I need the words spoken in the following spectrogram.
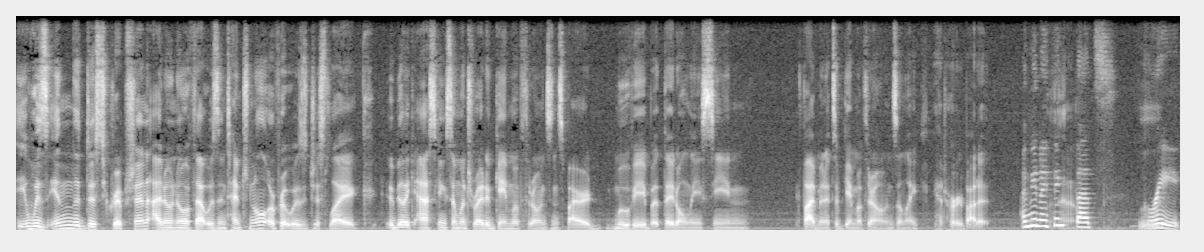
it was in the description. I don't know if that was intentional or if it was just like it'd be like asking someone to write a Game of Thrones inspired movie, but they'd only seen five minutes of Game of Thrones and like had heard about it. I mean, I think that's great.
